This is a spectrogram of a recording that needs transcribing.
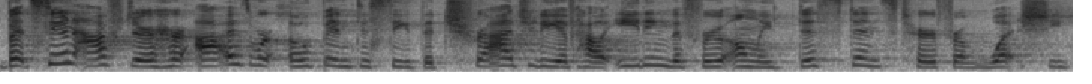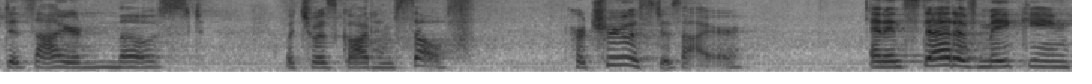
But soon after, her eyes were opened to see the tragedy of how eating the fruit only distanced her from what she desired most, which was God Himself, her truest desire. And instead of making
